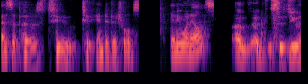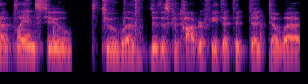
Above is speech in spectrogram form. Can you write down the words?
as opposed to to individuals. Anyone else? Uh, so, do you have plans to to uh, do this cartography to to to to, uh,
